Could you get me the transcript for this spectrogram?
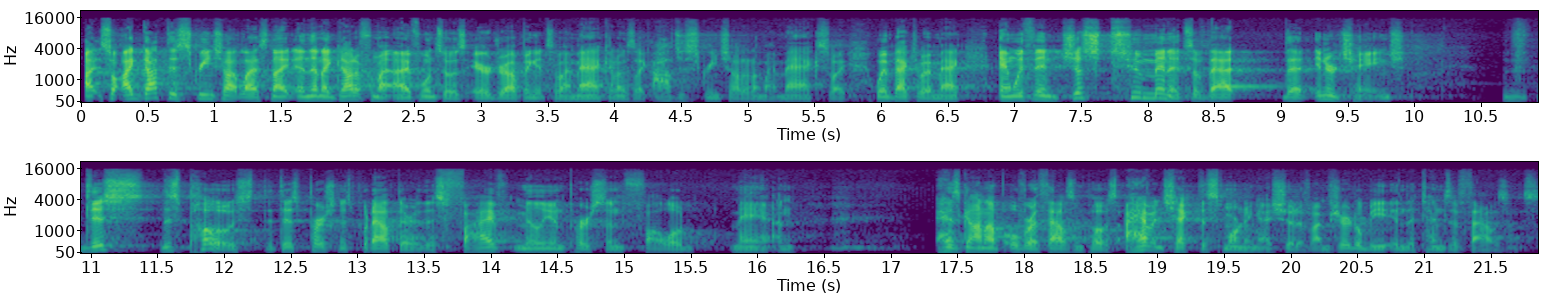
I, so I got this screenshot last night, and then I got it from my iPhone, so I was airdropping it to my Mac, and I was like, I'll just screenshot it on my Mac. So I went back to my Mac, and within just two minutes of that, that interchange, this, this post that this person has put out there, this five million person followed man, has gone up over a thousand posts. I haven't checked this morning, I should have. I'm sure it'll be in the tens of thousands.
